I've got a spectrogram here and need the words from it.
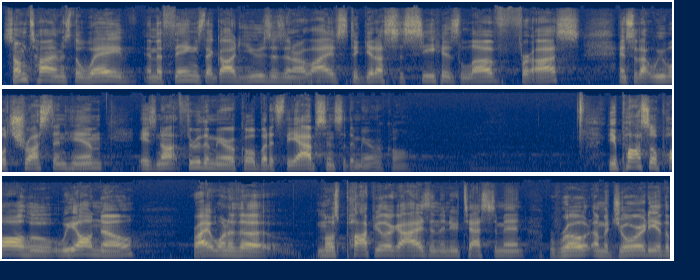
Sometimes the way and the things that God uses in our lives to get us to see His love for us and so that we will trust in Him is not through the miracle, but it's the absence of the miracle. The Apostle Paul, who we all know, right, one of the most popular guys in the New Testament, wrote a majority of the,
